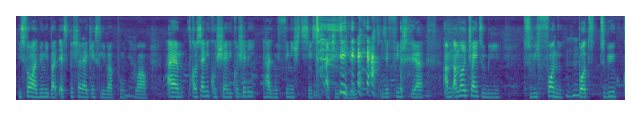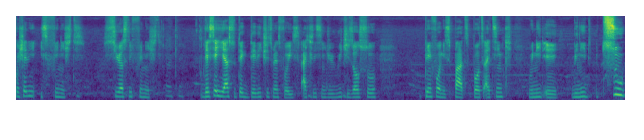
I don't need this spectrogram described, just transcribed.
his form has been really bad, especially against Liverpool. Yeah. Wow. Um, concerning Koscielny, Koscielny has been finished since he's actually. He's a finished player. I'm, I'm not trying to be to be funny, but to be Koscielny is finished, seriously finished. Okay. They say he has to take daily treatment for his Achilles injury, which is also painful on his part. But I think we need a we need two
